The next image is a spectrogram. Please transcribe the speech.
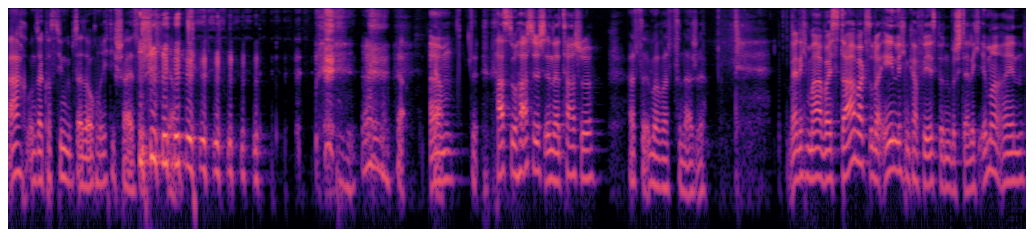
ach, unser Kostüm gibt es also auch ein richtig scheiße. ja. ja. Ähm, hast du Haschisch in der Tasche? Hast du immer was zu Nasche? Wenn ich mal bei Starbucks oder ähnlichen Cafés bin, bestelle ich immer ein.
